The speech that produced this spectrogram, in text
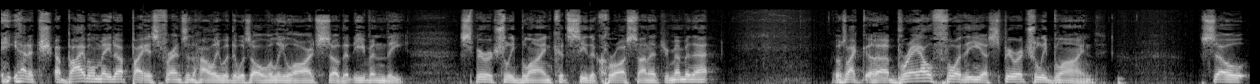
he had a, a, Bible made up by his friends in Hollywood that was overly large so that even the spiritually blind could see the cross on it. Do you remember that? It was like a braille for the uh, spiritually blind. So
